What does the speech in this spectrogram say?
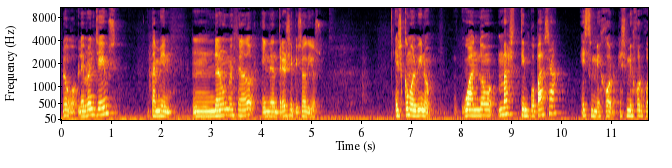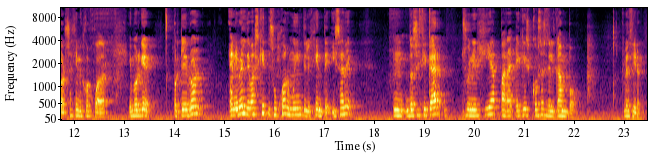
Luego, LeBron James, también, mm, ya lo hemos mencionado en anteriores episodios. Es como el vino. Cuando más tiempo pasa, es mejor, es mejor jugador, se hace mejor jugador. ¿Y por qué? Porque LeBron, a nivel de básquet, es un jugador muy inteligente y sabe mm, dosificar su energía para X cosas del campo. Quiero decir,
